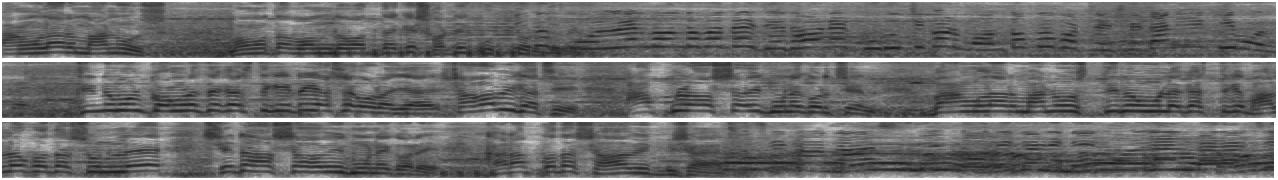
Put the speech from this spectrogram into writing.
বাংলার মানুষ মমতা বন্দ্যোপাধ্যায়কে সঠিক উত্তর দেবে। যে ধরনের কুরুচিকর মন্তব্য করছে সেটা নিয়ে কি বলবেন? তৃণমূল কংগ্রেসের কাছ থেকে এটাই আশা করা যায়। স্বাভাবিক আছে আপনারা অস্বাভাবিক মনে করছেন। বাংলার মানুষ তৃণমূলের কাছ থেকে ভালো কথা শুনলে সেটা অস্বাভাবিক মনে করে। খারাপ কথা স্বাভাবিক বিষয় আছে যে দাদা শুভেন্দু অধিকারীকে কল্যাণ ব্যানার্জি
